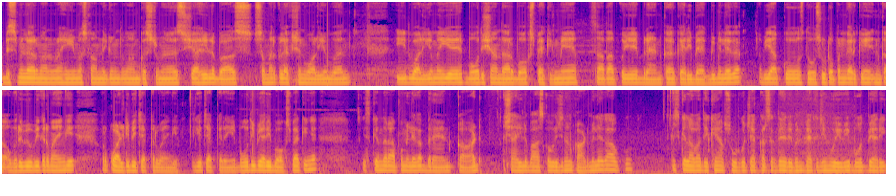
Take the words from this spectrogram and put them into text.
बिसमीम अल्लाम तमाम customers Shahi Libas summer collection volume one Eid volume है ये। बहुत ही शानदार बॉक्स पैकिंग में है। साथ आपको ये ब्रांड का कैरी बैग भी मिलेगा। अभी आपको दो सूट ओपन करके इनका ओवरव्यू भी करवाएँगे और क्वालिटी भी चेक करवाएँगे। ये चेक करेंगे बहुत ही प्यारी बॉक्स पैकिंग है। इसके अंदर आपको मिलेगा ब्रांड कार्ड शाही लिबास का ओरिजिनल कार्ड मिलेगा आपको। इसके अलावा देखें, आप सूट को चेक कर सकते हैं। रिबन पैकेजिंग हुई हुई बहुत प्यारी।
